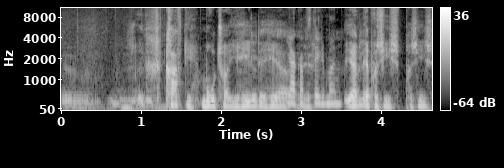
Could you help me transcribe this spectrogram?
øh, kraftig motor i hele det her. Jakob Stikkelmann. Ja, ja, præcis, præcis.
